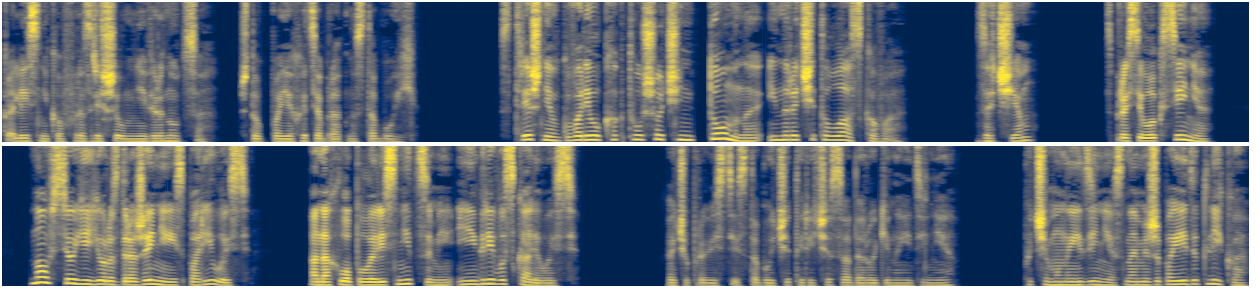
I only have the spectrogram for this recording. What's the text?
Колесников разрешил мне вернуться, чтобы поехать обратно с тобой. Стрешнев говорил как-то уж очень томно и нарочито ласково. «Зачем?» — спросила Ксения, но все ее раздражение испарилось. Она хлопала ресницами и игриво скалилась. «Хочу провести с тобой четыре часа дороги наедине». «Почему наедине? С нами же поедет Лика».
